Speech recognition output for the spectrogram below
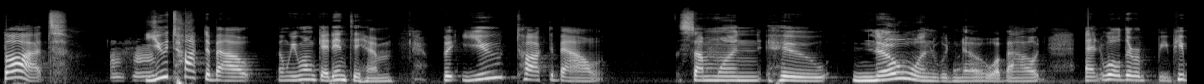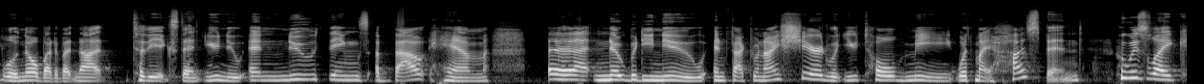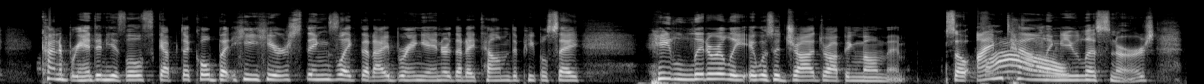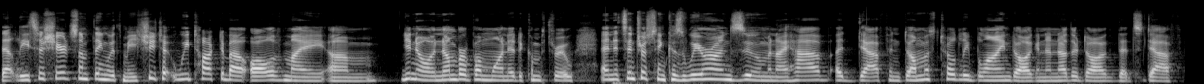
But mm-hmm. you talked about, and we won't get into him, but you talked about someone who no one would know about, and well, there would be people who know about it, but not to the extent you knew, and knew things about him that nobody knew. In fact, when I shared what you told me with my husband, who is like kind of Brandon. He's a little skeptical, but he hears things like that I bring in or that I tell him that people say. He literally, it was a jaw dropping moment. So. I'm telling you, listeners, that Lisa shared something with me. She t- we talked about all of my, um, you know, a number of them wanted to come through, and it's interesting because we were on Zoom, and I have a deaf and almost totally blind dog and another dog that's deaf,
